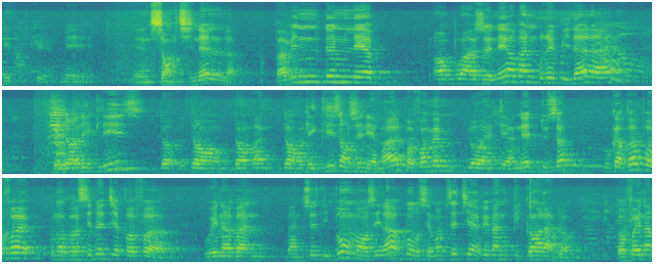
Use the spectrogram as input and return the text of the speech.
il y a une sentinelle là. Pas venir donner l'air empoisonné en bas brebis là. Hein. Mais dans l'église, dans, l'église en général, parfois même l'internet, tout ça, vous capable parfois, comment on peut dire parfois, oui, il y a des bon, manger là, bon, c'est moi peut-être un peu de piquant là-dedans. Parfois, il y a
